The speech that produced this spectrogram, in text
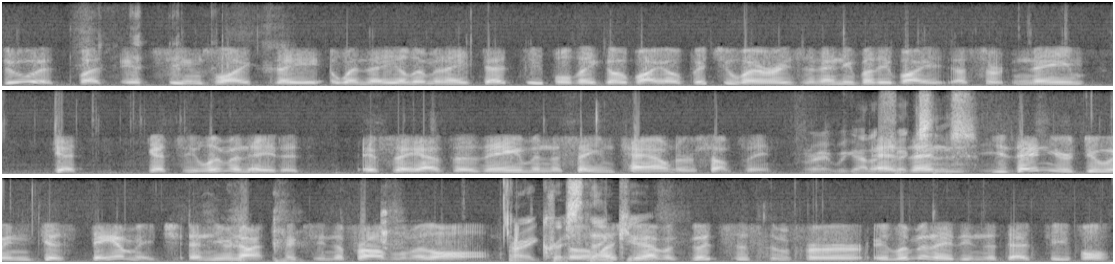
do it. But it seems like they, when they eliminate dead people, they go by obituaries, and anybody by a certain name get gets eliminated if they have the name in the same town or something. right, we got to fix then this. you, then you're doing just damage, and you're not fixing the problem at all. All right, Chris, so thank you. you have a good system for eliminating the dead people,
